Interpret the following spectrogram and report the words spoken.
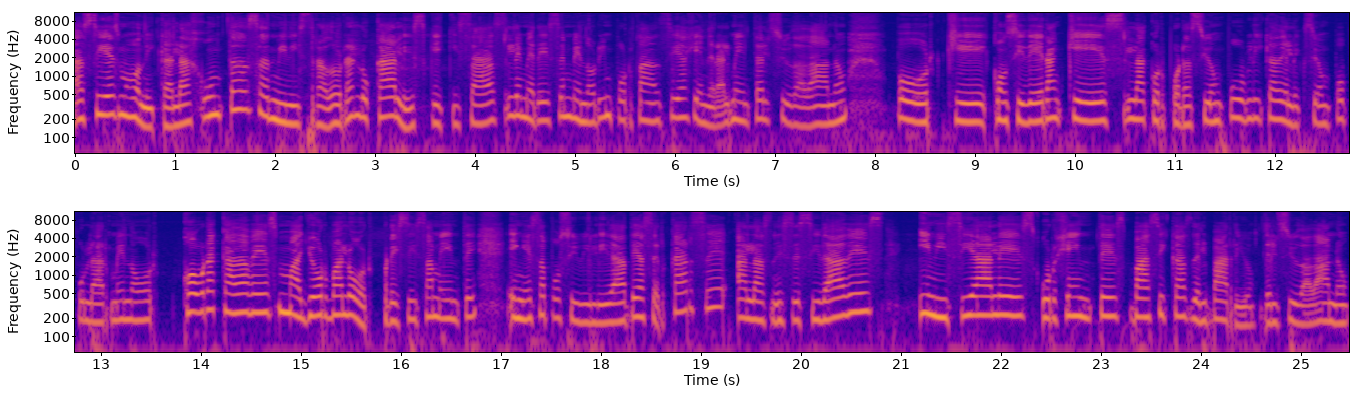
Así es, Mónica. Las juntas administradoras locales, que quizás le merecen menor importancia generalmente al ciudadano porque consideran que es la corporación pública de elección popular menor cobra cada vez mayor valor precisamente en esa posibilidad de acercarse a las necesidades iniciales, urgentes, básicas del barrio, del ciudadano,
